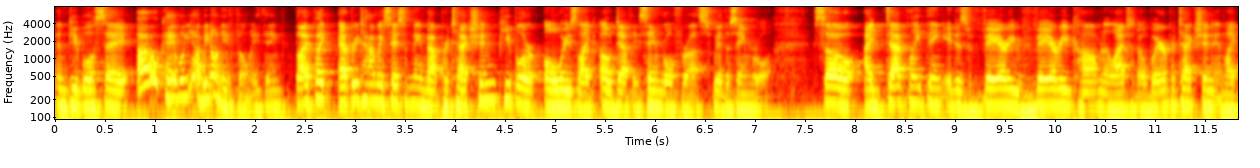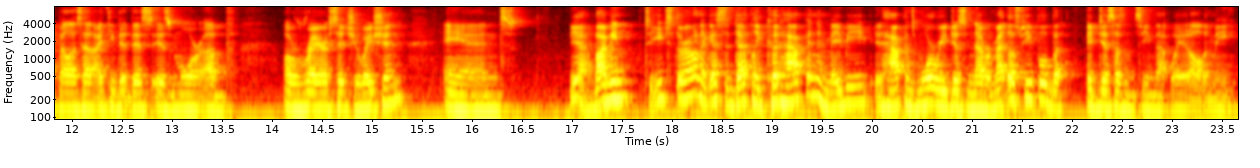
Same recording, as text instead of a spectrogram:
and people say, "Oh, okay, well, yeah, we don't need to film anything." But I feel like every time we say something about protection, people are always like, "Oh, definitely, same rule for us. We have the same rule." So I definitely think it is very, very common in lifestyle to wear protection, and like Bella said, I think that this is more of a rare situation, and yeah, but I mean, to each their own. I guess it definitely could happen, and maybe it happens more. We just never met those people, but it just doesn't seem that way at all to me.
